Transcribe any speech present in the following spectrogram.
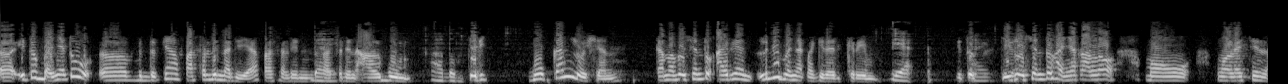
Uh, itu banyak tuh uh, bentuknya vaselin tadi ya, vaselin Baik. vaselin album. Album. Jadi bukan lotion, karena lotion tuh airnya lebih banyak lagi dari krim. Iya. Yeah. Gitu. Baik. Jadi lotion tuh hanya kalau mau ngolesin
